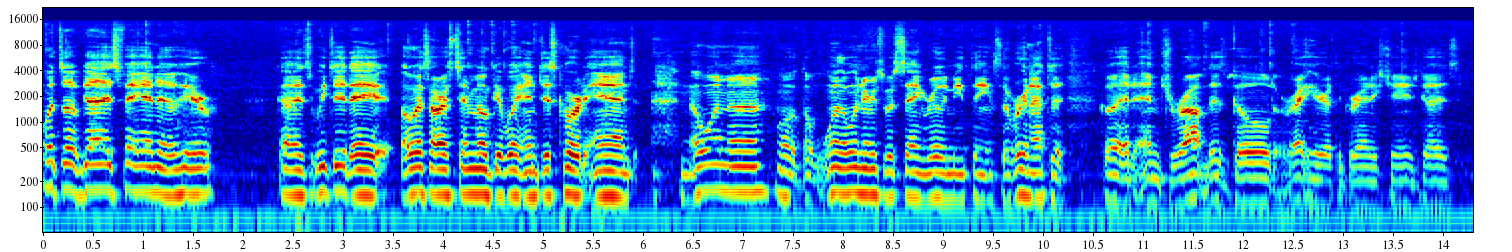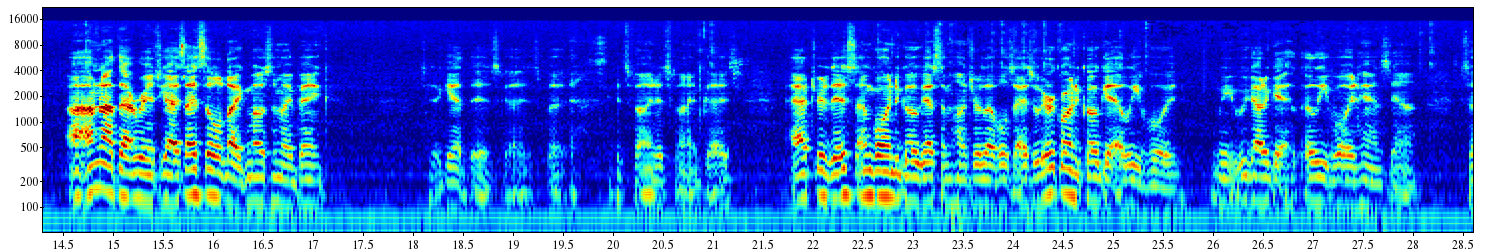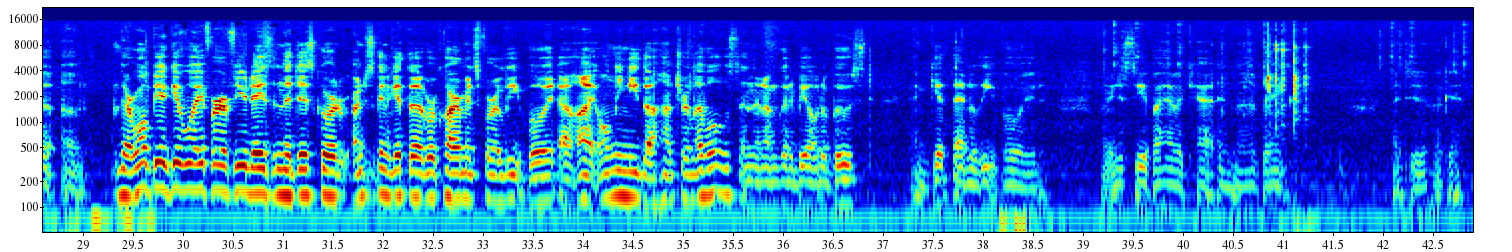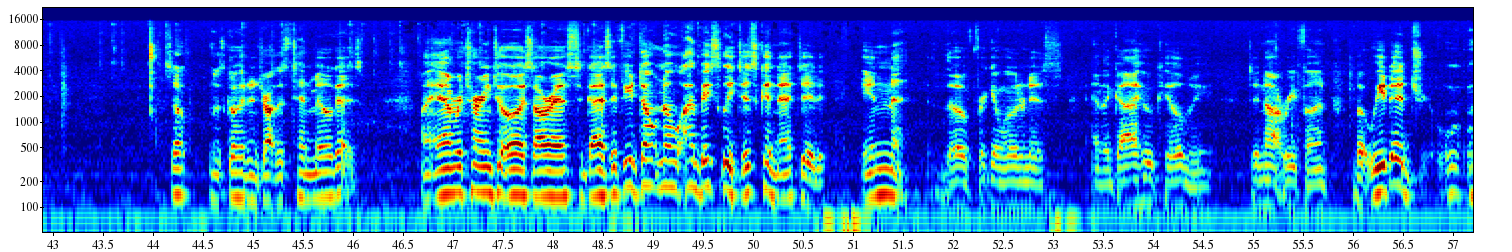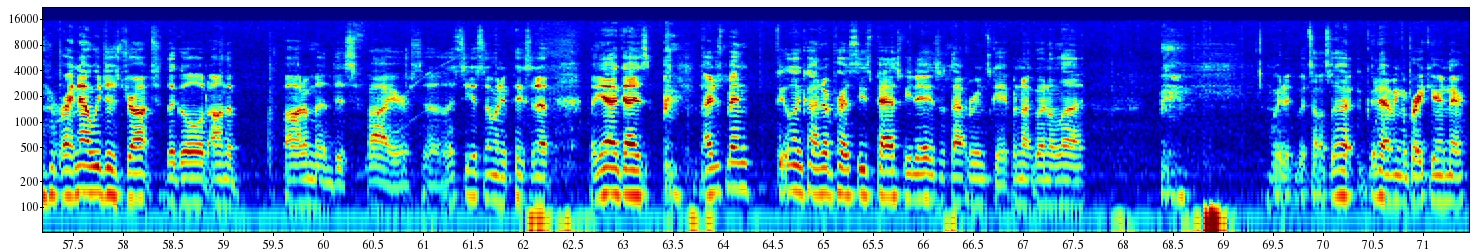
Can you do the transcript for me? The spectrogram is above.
What's up guys, Fanof here. Guys, we did a OSRS 10 mil giveaway in Discord and no one, uh, well, the, one of the winners was saying really mean things, so we're gonna have to go ahead and drop this gold right here at the Grand Exchange, guys. I, I'm not that rich, guys. I sold like most of my bank to get this, guys, but it's fine, it's fine, guys. After this, I'm going to go get some hunter levels as we are going to go get Elite Void. We, we gotta get Elite Void hands down. So, um, there won't be a giveaway for a few days in the Discord. I'm just going to get the requirements for Elite Void. I, I only need the Hunter levels, and then I'm going to be able to boost and get that Elite Void. Let me just see if I have a cat in the bank. I do, okay. So, let's go ahead and drop this 10 mil, guys. I am returning to OSRS. Guys, if you don't know, I'm basically disconnected in the freaking wilderness, and the guy who killed me did not refund. But we did, right now we just dropped the gold on the bottom of this fire. So let's see if somebody picks it up. But yeah, guys, I just been feeling kind of pressed these past few days without RuneScape. I'm not going to lie. But it's also good having a break here and there.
